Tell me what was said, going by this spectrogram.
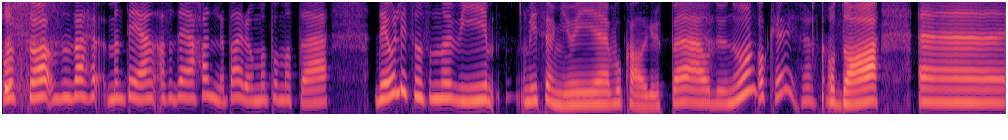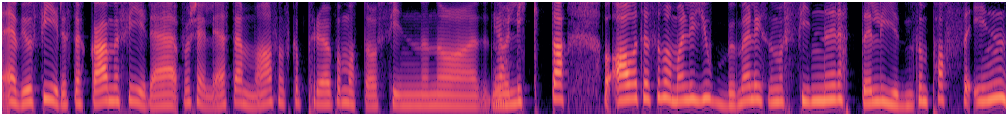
Og så, men det, men det, altså det handler bare om å på en måte Det er jo litt sånn som når vi Vi synger jo i eh, vokalgruppe, jeg og du nå. OK. Og da eh, er vi jo fire stykker med fire forskjellige stemmer som skal prøve på en måte å finne noe, Ja. likt. da. Og av og til så må man jobbe med liksom å finne rette lyden som passer inn.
